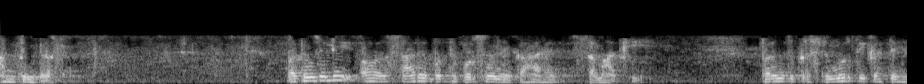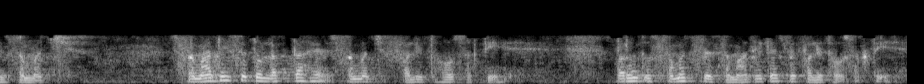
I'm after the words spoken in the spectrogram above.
अंतिम प्रश्न पतंजलि और सारे बुद्ध पुरुषों ने कहा है, समाधि। परंतु कृष्णमूर्ति कहते हैं, समझ। समाधि से तो लगता है, समझ फलित हो सकती है। परंतु समझ से समाधि कैसे फलित हो सकती है?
